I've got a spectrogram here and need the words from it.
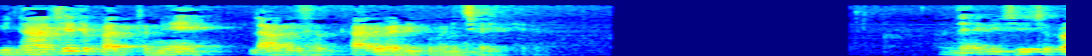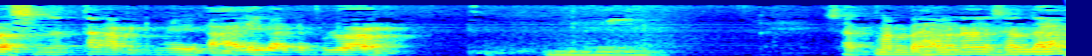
විනාශයටපත් උනේ ලාභ සත්කාර වැඩිකම නිසායි කියලා. දැන් විශේෂ ප්‍රශ්න නැත්නම් අපිට මේ කාලේ ගන්න පුළුවන්. සක්මන් භාවනාව සඳහා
